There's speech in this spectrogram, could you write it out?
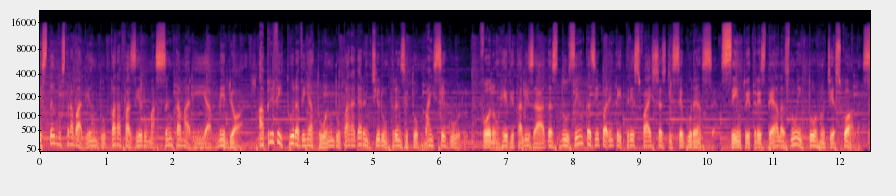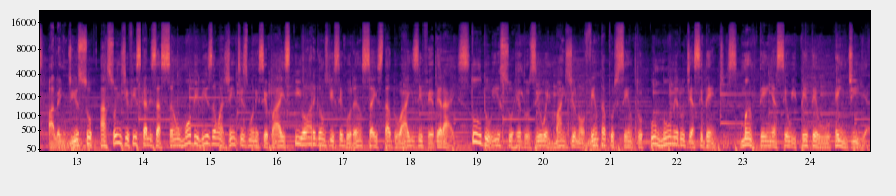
Estamos trabalhando para fazer uma Santa Maria melhor. A Prefeitura vem atuando para garantir um trânsito mais seguro. Foram revitalizadas 243 faixas de segurança, 103 delas no entorno de escolas. Além disso, ações de fiscalização mobilizam agentes municipais e órgãos de segurança estaduais e federais. Tudo isso reduziu em mais de 90% o número de acidentes. Mantenha seu IPTU em dia.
